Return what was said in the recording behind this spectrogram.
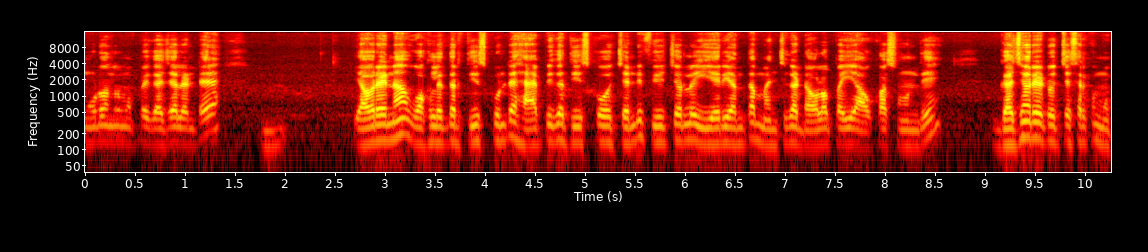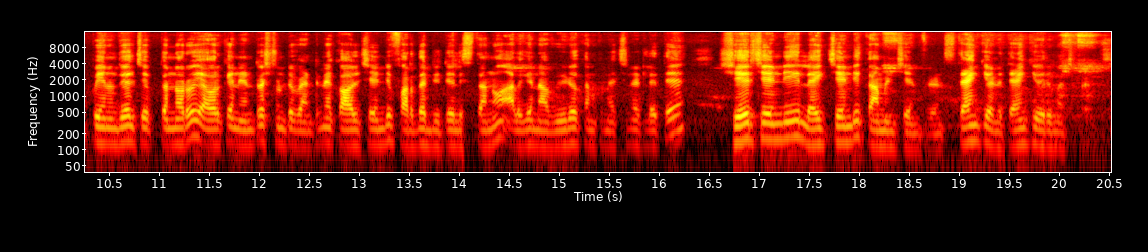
మూడు వందల ముప్పై గజాలంటే ఎవరైనా ఒకరిద్దరు తీసుకుంటే హ్యాపీగా తీసుకోవచ్చండి. ఫ్యూచర్లో ఈ ఏరియా అంతా మంచిగా డెవలప్ అయ్యే అవకాశం ఉంది. గజం రేట్ వచ్చేసరికి ముప్పై ఎనిమిది వేలు చెప్తున్నారు. ఎవరికైనా ఇంట్రెస్ట్ ఉంటే వెంటనే కాల్ చేయండి. ఫర్దర్ డీటెయిల్ ఇస్తాను. అలాగే నా వీడియో కనుక నచ్చినట్లయితే షేర్ చేయండి లైక్ చేయండి కామెంట్ చేయండి ఫ్రెండ్స్. థ్యాంక్ యూ అండి. Thank you very much friends.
